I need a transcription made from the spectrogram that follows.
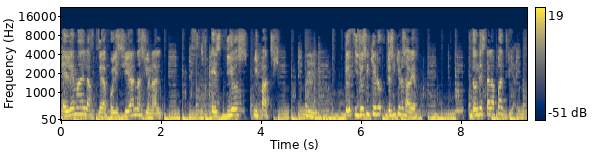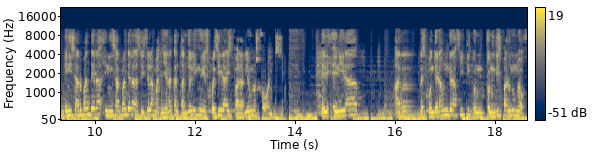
el lema de la, de la Policía Nacional es Dios y patria. Yo- y yo sí quiero, yo sí quiero saber dónde está la patria. En izar bandera, en izar bandera a las 6 de la mañana cantando el himno y después ir a dispararle a unos jóvenes. En, en ir a, a responder a un graffiti con, un- con un disparo en un ojo.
